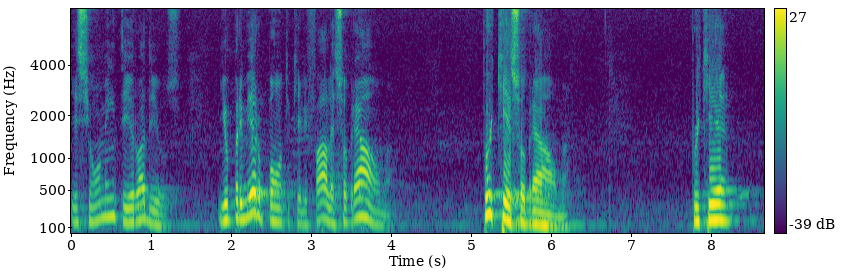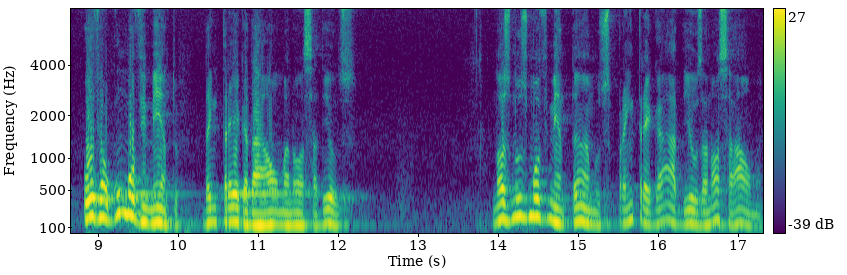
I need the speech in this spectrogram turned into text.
esse homem inteiro a Deus. E o primeiro ponto que ele fala é sobre a alma. Por que sobre a alma? Porque houve algum movimento da entrega da alma nossa a Deus? Nós nos movimentamos para entregar a Deus a nossa alma?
